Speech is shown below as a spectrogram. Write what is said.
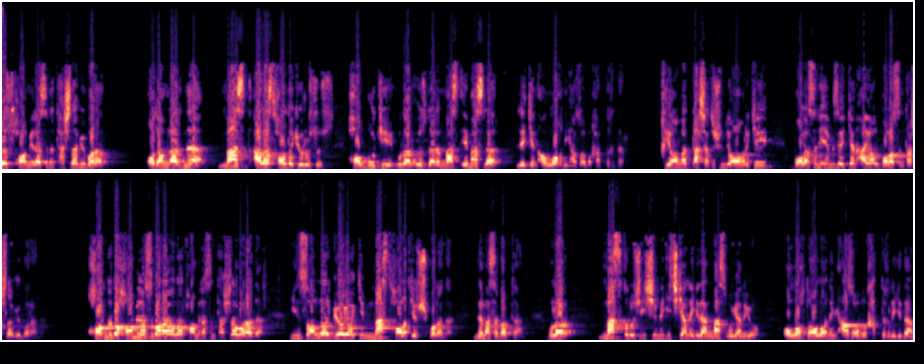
o'z homilasini tashlab yuborar. Odamlarni mast alas holda ko'rursiz. Holbuki ular o'zlari mast emaslar, lekin Allohning azobi qattiqdir. Qiyomat dahshati shunday og'irki, bolasini emizayotgan ayol bolasini tashlab yuboradi. Qornida homilasi bor ayollar homilasini tashlab yuboradi. Insonlar go'yoki mast holatga tushib qoladi. Nima sababdan? Bular mast qiluvchi ichimlik ichganligidan mast bo'lgani yo'q. Alloh taoloning azobi qattiqligidan,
